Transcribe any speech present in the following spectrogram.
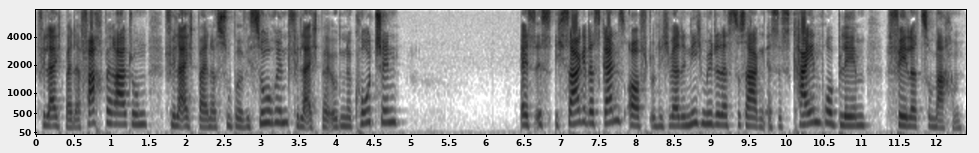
vielleicht bei der Fachberatung, vielleicht bei einer Supervisorin, vielleicht bei irgendeiner Coachin. Es ist, ich sage das ganz oft und ich werde nicht müde, das zu sagen, es ist kein Problem, Fehler zu machen.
